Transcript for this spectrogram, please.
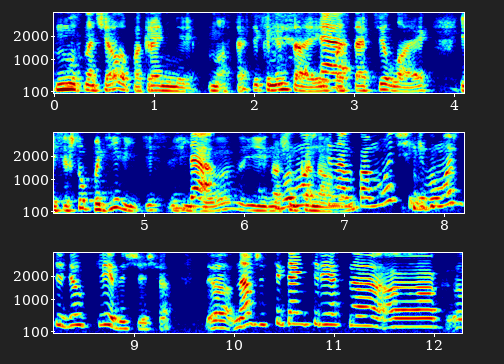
Но сначала, по крайней мере, ну, оставьте комментарий, Да. поставьте лайк. Если что, поделитесь Да. видео и Вы нашим можете каналом. нам помочь, и вы можете сделать следующее еще. Э, Нам же всегда интересно э, э,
